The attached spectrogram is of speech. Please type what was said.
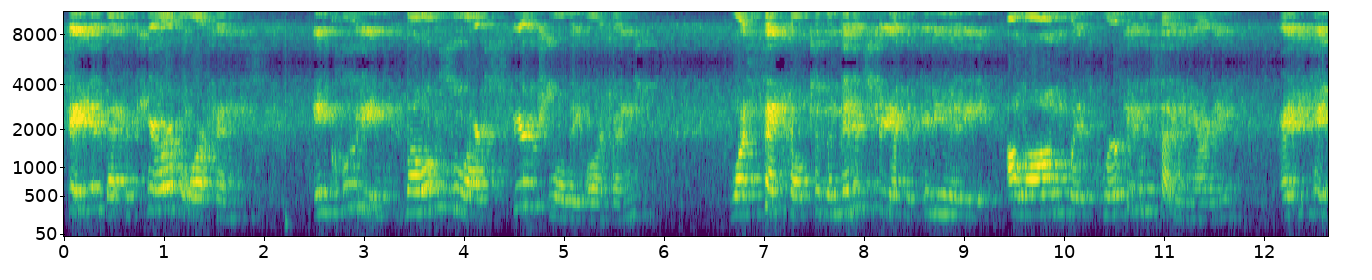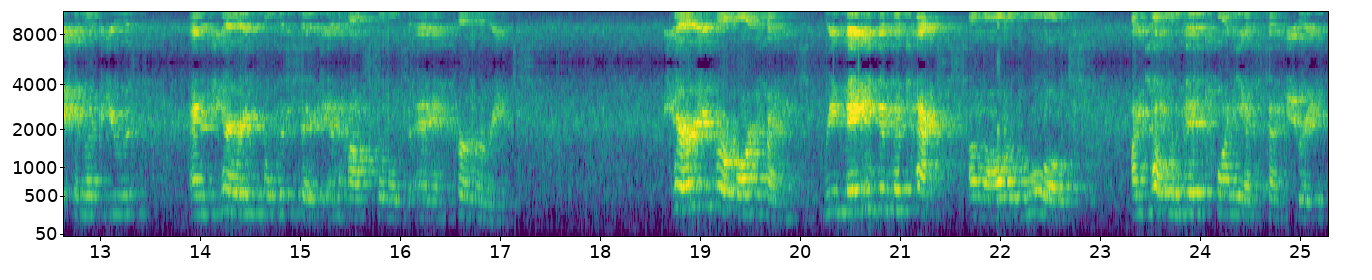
stated that the care of orphans, including those who are spiritually orphaned, was central to the ministry of the community along with work in the seminary, education of youth, and caring for the sick in hospitals and infirmaries. Caring for orphans remained in the text of our rules until the mid-20th century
